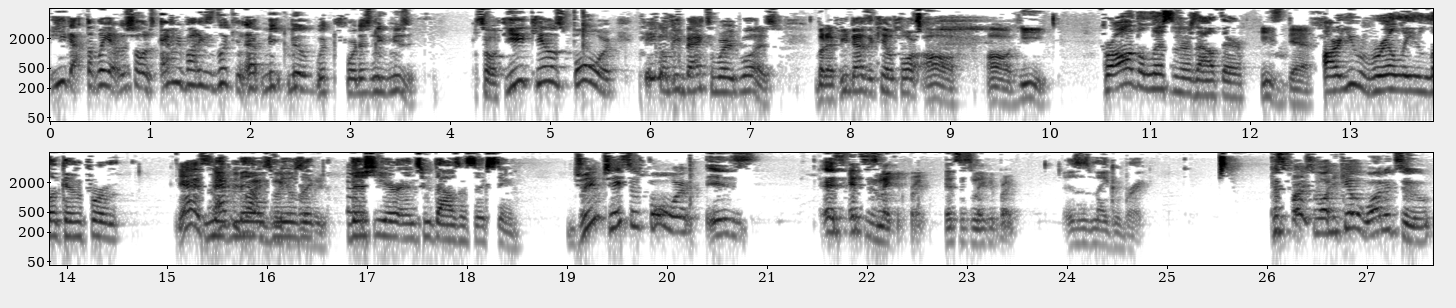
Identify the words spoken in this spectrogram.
he got the weight on his shoulders, everybody's looking at Meek Mill with, for this new music. So if he kills four, he gonna be back to where he was. But if he doesn't kill four, oh, oh, he For all the listeners out there, he's deaf. are you really looking for Yes, Meek Mill's music this year in 2016. Dream Chasers Forward is it's it's his make it break. It's his make it break. It's his make or break. Because first of all, he killed one and two.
